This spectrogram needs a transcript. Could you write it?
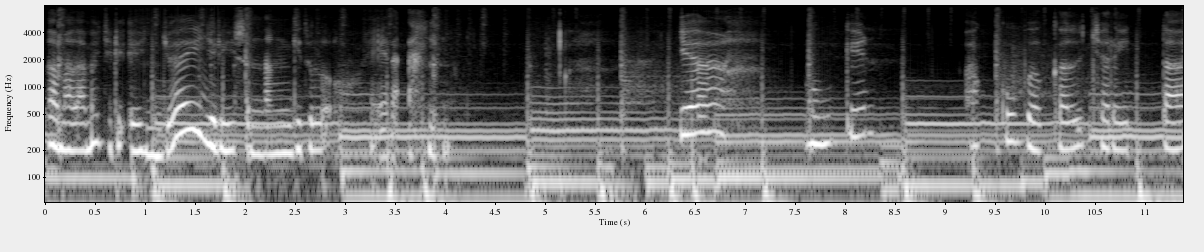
lama-lama jadi enjoy jadi senang gitu loh. Era ya bakal cerita.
